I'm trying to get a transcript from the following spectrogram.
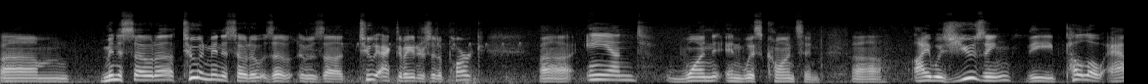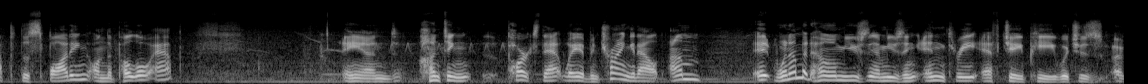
Um, Minnesota, two in Minnesota. It was a, it was uh, two activators at a park, uh, and one in Wisconsin. Uh, I was using the PoLo app, the spotting on the PoLo app, and hunting parks that way. I've been trying it out. I'm it, when I'm at home, usually I'm using N3FJP, which is a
